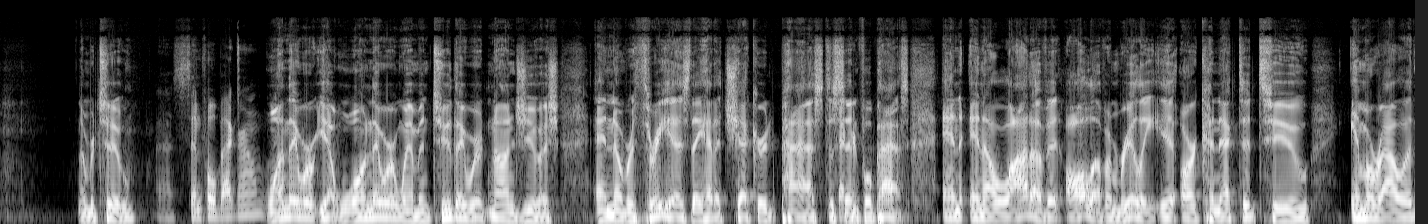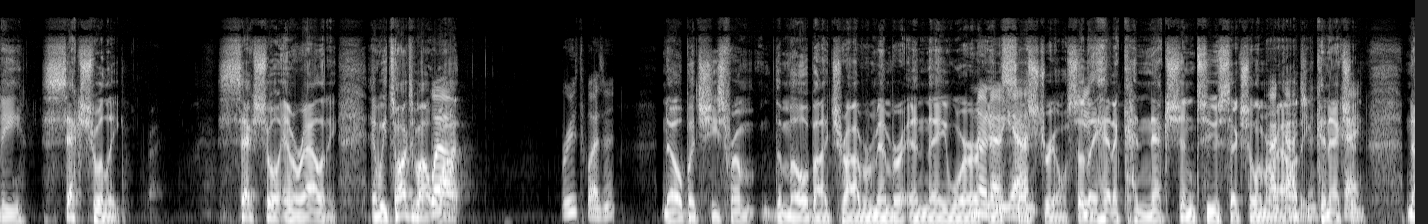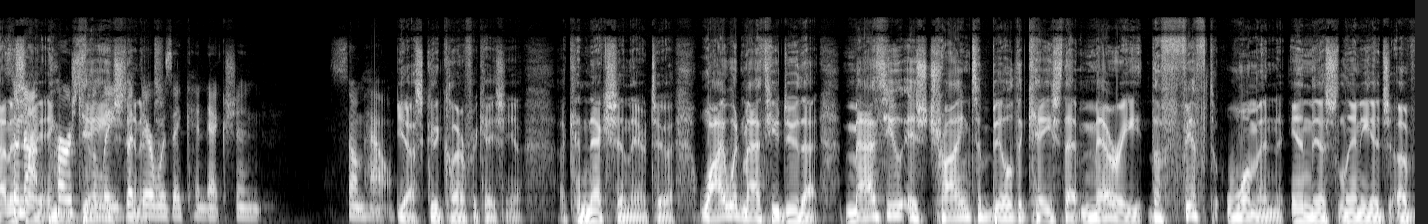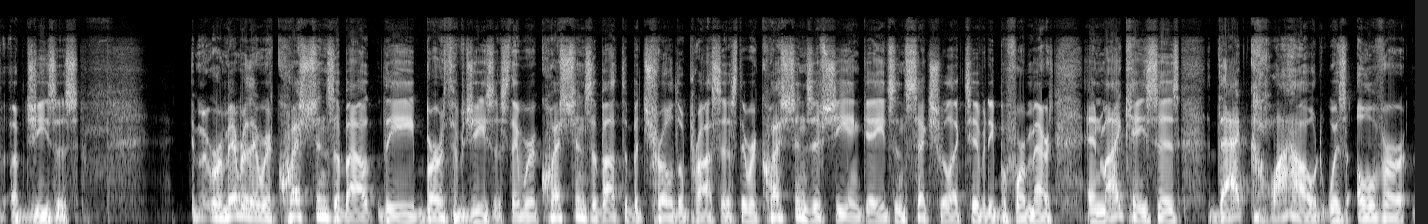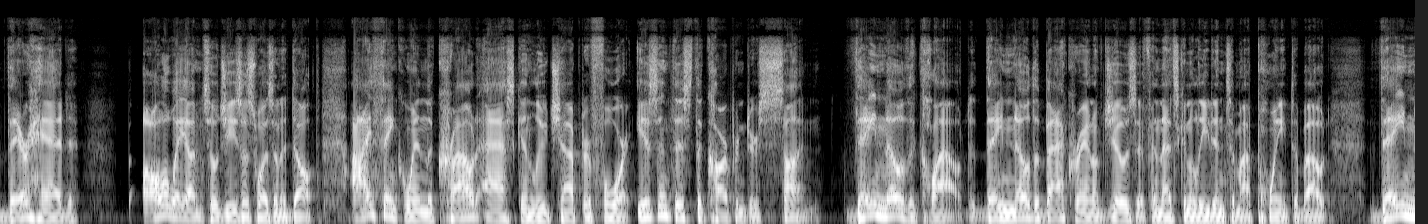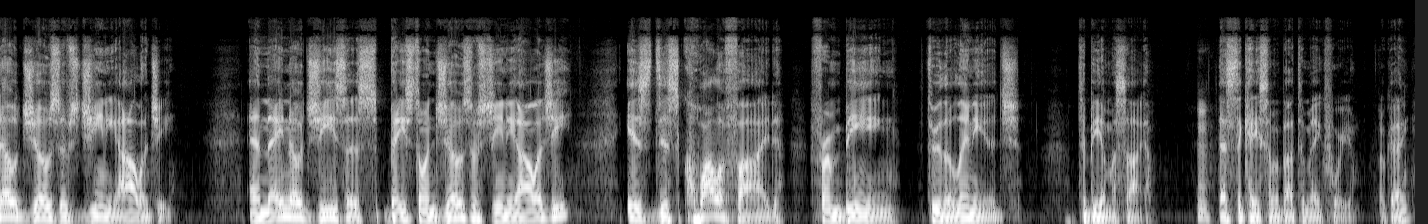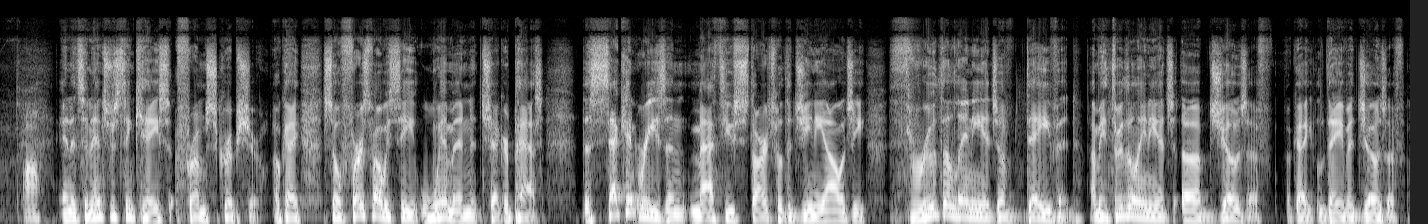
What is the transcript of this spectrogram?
Number two, Uh, sinful background? one, they were, yeah, one, they were women. Two, they were non Jewish. And number three is they had a checkered past, a sinful past. And, and a lot of it, all of them really, i- are connected to immorality sexually. Sexual immorality. And we talked about Well- why. Ruth wasn't. No, but she's from the Moabite tribe, remember? And they were No, no, yeah. ancestral. So they had a connection to sexual immorality. gotcha. Connection. Okay. Not So necessarily not personally, engaged but in there it. was a connection somehow. Yes, good clarification. Yeah, a connection there to it. Why would Matthew do that? Matthew is trying to build the case that Mary, the fifth woman in this lineage of, of Jesus, remember there were questions about the birth of Jesus. There were questions about the betrothal process. There were questions if she engaged in sexual activity before marriage. And my case is that cloud was over their head all the way up until Jesus was an adult. I think when the crowd asked in Luke chapter 4, isn't this the carpenter's son? They know the cloud. They know the background of Joseph. And that's going to lead into my point about they know Joseph's genealogy and they know Jesus, based on Joseph's genealogy, is disqualified from being through the lineage to be a Messiah. Hmm. That's the case I'm about to make for you. Okay. Wow. And it's an interesting case from scripture. Okay. So, first of all, we see women checkered past. The second reason Matthew starts with the genealogy through the lineage of David, I mean, through the lineage of Joseph, okay, David, Joseph,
